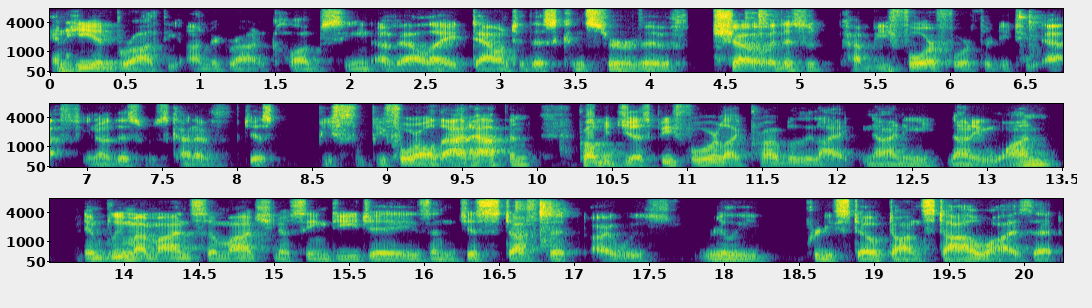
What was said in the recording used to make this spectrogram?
And he had brought the underground club scene of LA down to this conservative show. And this was before 432F. You know, this was kind of just before, before all that happened, probably just before, like probably like 90, 91. And blew my mind so much, you know, seeing DJs and just stuff that I was really pretty stoked on style wise that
